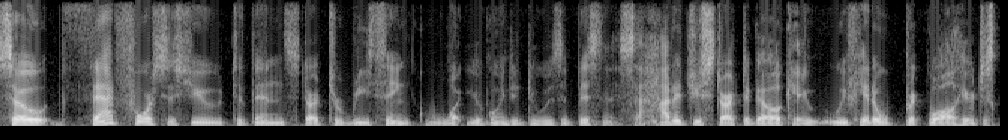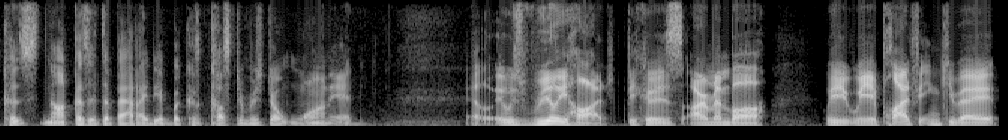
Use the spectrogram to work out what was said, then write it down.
so that forces you to then start to rethink what you're going to do as a business. How did you start to go, okay, we've hit a brick wall here just because, not because it's a bad idea, but because customers don't want it? Oh, it was really hard because I remember we, we applied for Incubate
